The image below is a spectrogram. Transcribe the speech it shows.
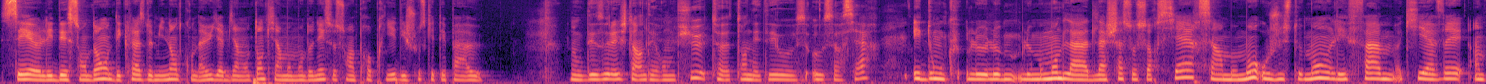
C'est euh, les descendants des classes dominantes qu'on a eues il y a bien longtemps qui, à un moment donné, se sont appropriés des choses qui n'étaient pas à eux. Donc désolé, je t'ai interrompu, t'en étais aux, sorcières? Et donc le, moment de la, de la, chasse aux sorcières, c'est un moment où justement les femmes qui avaient un,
